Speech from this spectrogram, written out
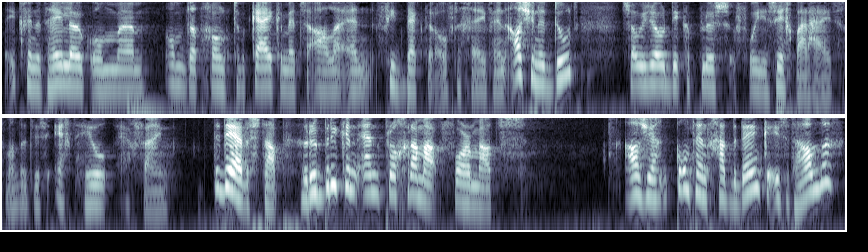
Ik vind het heel leuk om, uh, om dat gewoon te bekijken met z'n allen en feedback erover te geven. En als je het doet, sowieso dikke plus voor je zichtbaarheid, want het is echt heel erg fijn. De derde stap: rubrieken en programmaformats. Als je content gaat bedenken, is het handig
